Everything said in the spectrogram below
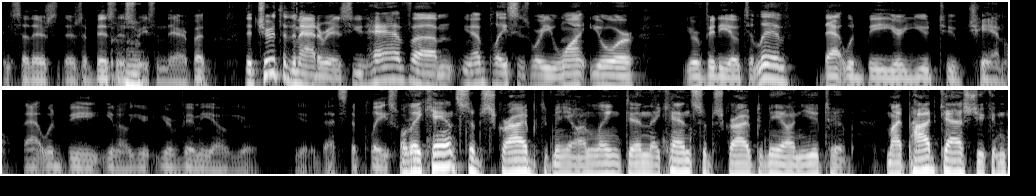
and so there's there's a business mm-hmm. reason there. But the truth of the matter is, you have um, you have places where you want your your video to live. That would be your YouTube channel. That would be you know your your Vimeo. Your, your that's the place. Well, they can't subscribe to me on LinkedIn. They can subscribe to me on YouTube my podcast, you can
